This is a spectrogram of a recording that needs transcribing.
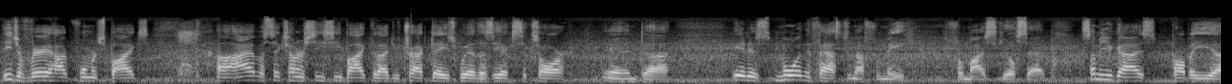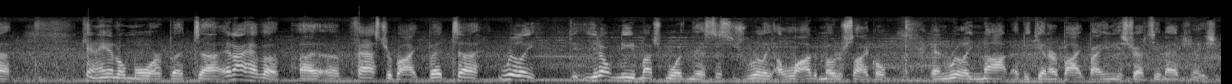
These are very high performance bikes. Uh, I have a 600 cc bike that I do track days with, a ZX6R, and uh, it is more than fast enough for me for my skill set. Some of you guys probably uh, can handle more, but uh, and I have a, a, a faster bike, but uh, really you don't need much more than this. This is really a lot of motorcycle and really not a beginner bike by any stretch of the imagination.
